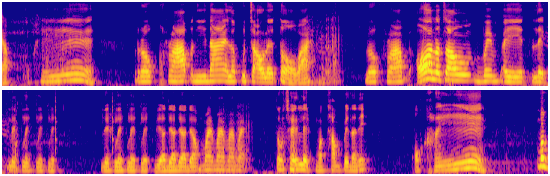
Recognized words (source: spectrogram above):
ครับโอเคเราคราฟอันนี้ได้แล้วกูจะเอาอะไรต่อวะ เราคราฟอ๋อเราจะเอาไอ้เหล็กเหล็กเหล็กเหล็กเหล็กเหล็กเหล็กเหล็กเหล็กเดี๋ยวเดี๋ยวเดี๋ยวเดี๋ยวไม่ไม่ไม่ไม่ต้องใช้เหล็กมาทำเป็นอันนี้โอเคเมื่อ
